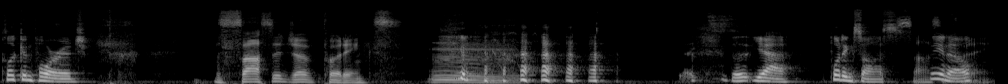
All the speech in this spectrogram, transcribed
Clicking porridge. The sausage of puddings. Mm. The, yeah, pudding sauce. Sauce you know, puddings.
